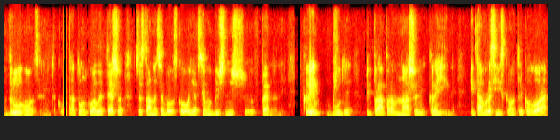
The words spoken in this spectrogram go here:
другого скажімо, такого гатунку, але те, що це станеться обов'язково, я в цьому більш ніж впевнений. Крим буде під прапором нашої країни. І там російського триколора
